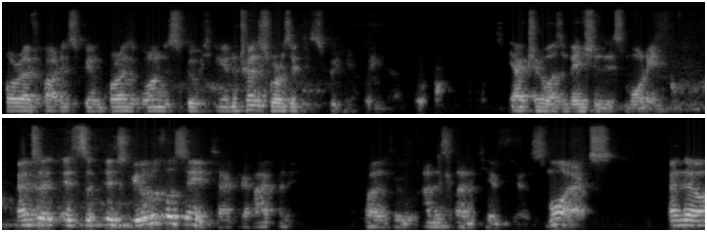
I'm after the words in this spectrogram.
polarized party spin, polarized ground distribution, and the transverse distribution, for example. Actually was mentioned this morning. And so it's, it's beautiful things actually happening uh, to understand TMD small x. And uh,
